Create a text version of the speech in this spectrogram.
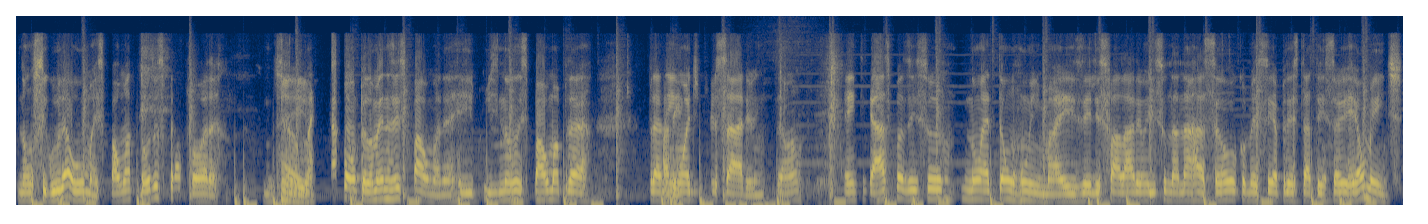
não segura uma, espalma todas para fora. Então, é. tá bom, pelo menos espalma, né? E, e não espalma para para nenhum adversário. Então, entre aspas, isso não é tão ruim, mas eles falaram isso na narração, eu comecei a prestar atenção e realmente.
